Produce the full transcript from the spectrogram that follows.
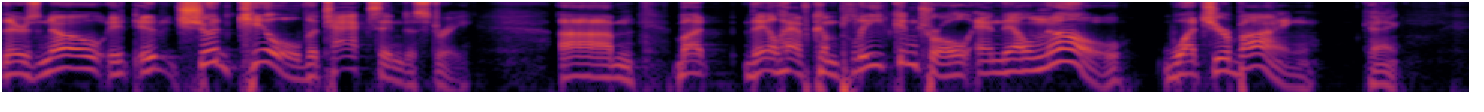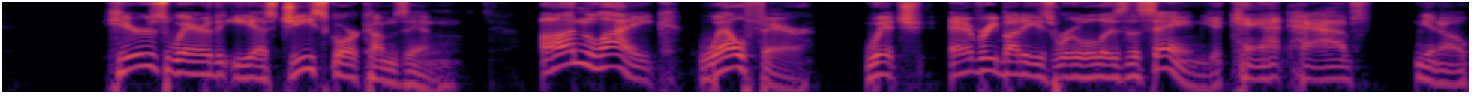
there's no, it, it should kill the tax industry. Um, but they'll have complete control and they'll know what you're buying. Okay. Here's where the ESG score comes in. Unlike welfare, which everybody's rule is the same, you can't have, you know,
